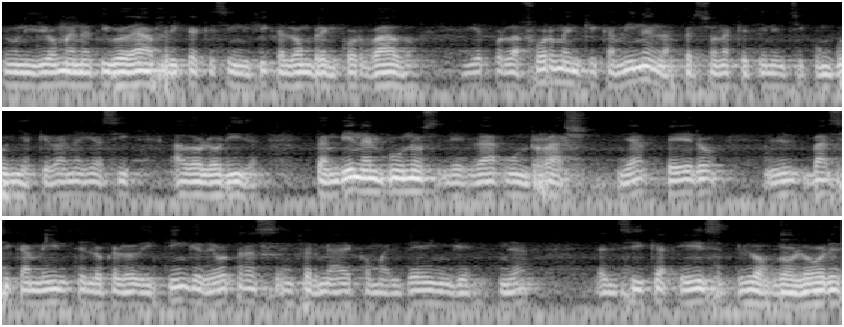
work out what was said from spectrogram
un idioma nativo de África, que significa el hombre encorvado, y es por la forma en que caminan las personas que tienen chikungunya, que van ahí así adoloridas. También a algunos les da un rash, ¿ya? pero básicamente lo que lo distingue de otras enfermedades como el dengue, ¿ya? El Zika, es los dolores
